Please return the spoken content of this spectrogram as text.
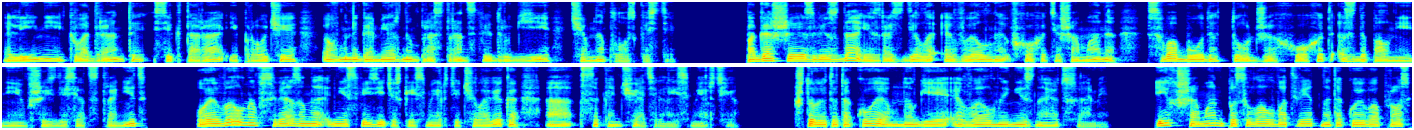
линии, квадранты, сектора и прочее в многомерном пространстве другие, чем на плоскости. Погасшая звезда из раздела Эвелны в хохоте шамана «Свобода» тот же хохот с дополнением в 60 страниц у Эвелнов связано не с физической смертью человека, а с окончательной смертью. Что это такое, многие эвелны не знают сами. Их шаман посылал в ответ на такой вопрос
